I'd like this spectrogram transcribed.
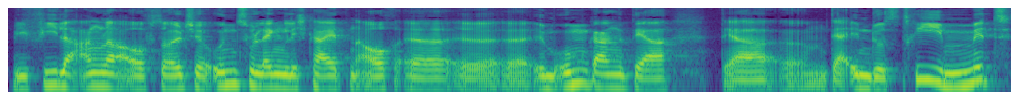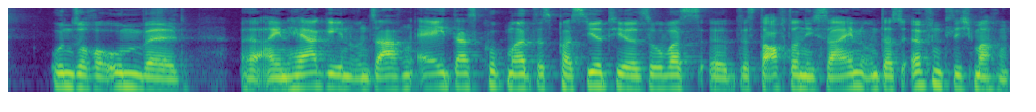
wie viele Angler auf solche Unzulänglichkeiten auch äh, äh, im Umgang der, der, ähm, der Industrie mit unserer Umwelt äh, einhergehen und sagen, ey, das guck mal, das passiert hier, sowas, äh, das darf doch nicht sein und das öffentlich machen.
